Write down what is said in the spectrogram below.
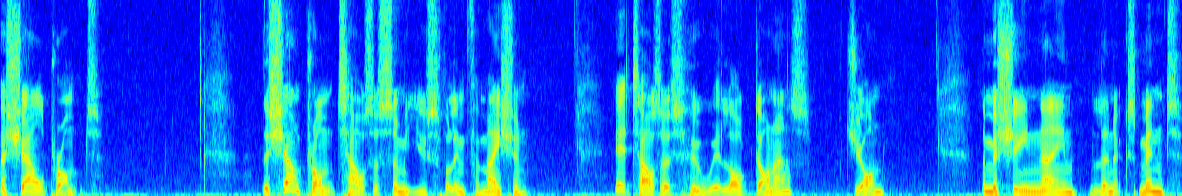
a shell prompt. The shell prompt tells us some useful information. It tells us who we're logged on as, John, the machine name, Linux Mint,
